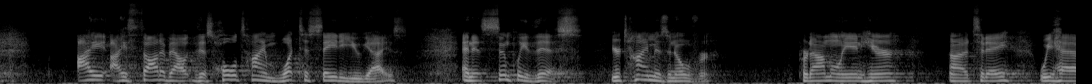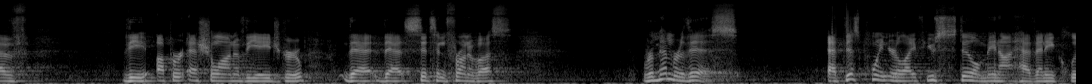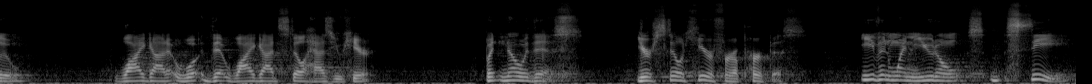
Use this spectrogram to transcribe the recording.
I, I thought about this whole time what to say to you guys. And it's simply this your time isn't over. Predominantly in here uh, today, we have the upper echelon of the age group that, that sits in front of us. Remember this at this point in your life, you still may not have any clue why God, that why God still has you here. But know this you're still here for a purpose. Even when you don't see,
